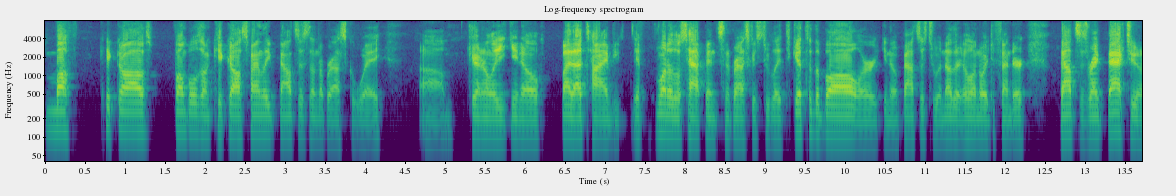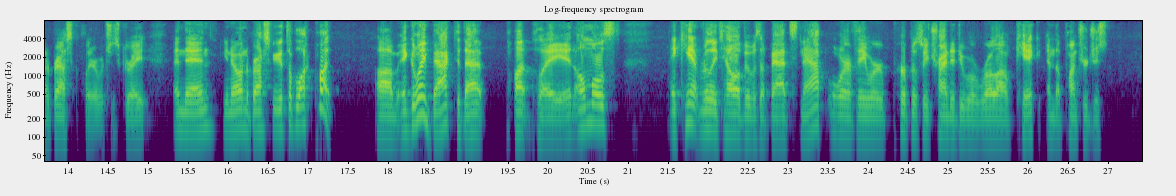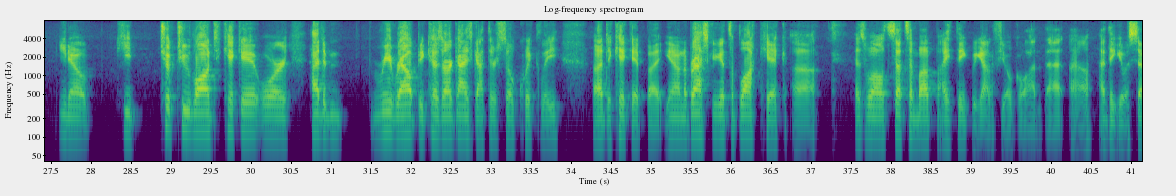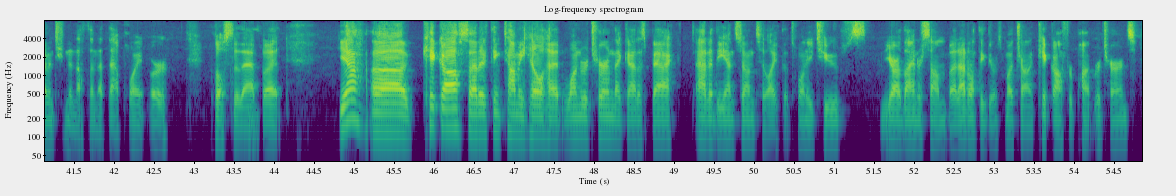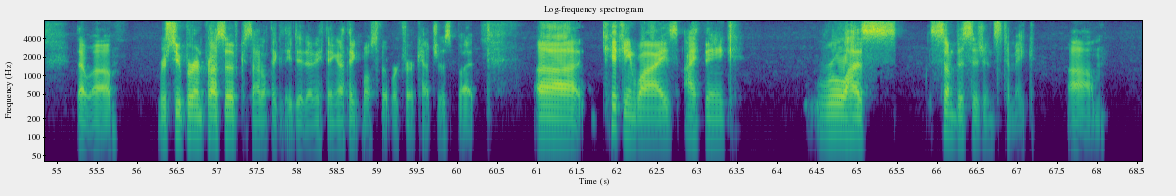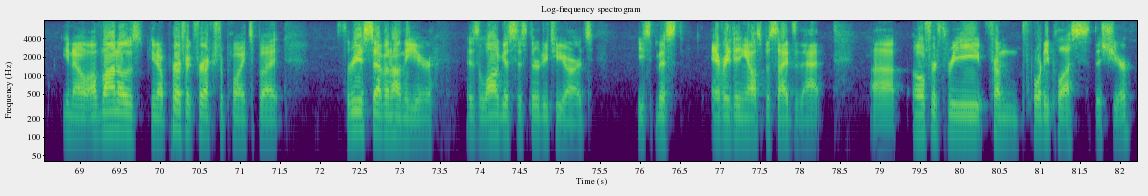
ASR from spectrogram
muff kickoffs, fumbles on kickoffs finally bounces the Nebraska way. Um, generally, you know, by that time, if one of those happens, Nebraska's too late to get to the ball, or you know, bounces to another Illinois defender, bounces right back to a Nebraska player, which is great. And then you know, Nebraska gets a block punt. Um, and going back to that punt play, it almost I can't really tell if it was a bad snap or if they were purposely trying to do a rollout kick and the puncher just, you know, he took too long to kick it or had to reroute because our guys got there so quickly uh, to kick it. But you know, Nebraska gets a block kick uh, as well. It sets them up. I think we got a field goal out of that. Uh, I think it was seventeen to nothing at that point or close to that. But yeah, uh, kickoffs. I think Tommi Hill had one return that got us back out of the end zone to like the 22 yard line or something. But I don't think there was much on kickoff or punt returns that uh, were super impressive because I don't think they did anything. I think most of it were fair catches. But uh, kicking wise, I think Rhule has some decisions to make. Um, you know, Alvano's you know perfect for extra points, but three is seven on the year. His longest is 32 yards. He's missed everything else besides that. Uh, 0 for 3 from 40 plus this year.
